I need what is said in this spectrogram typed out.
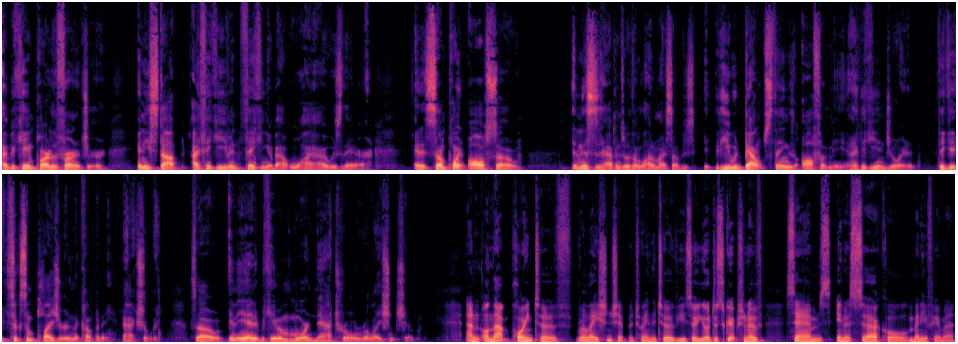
I became part of the furniture, and he stopped, I think, even thinking about why I was there. And at some point, also, and this happens with a lot of my subjects, he would bounce things off of me, and I think he enjoyed it. I think he took some pleasure in the company, actually. So in the end, it became a more natural relationship. And on that point of relationship between the two of you, so your description of Sam's inner circle, many of whom are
